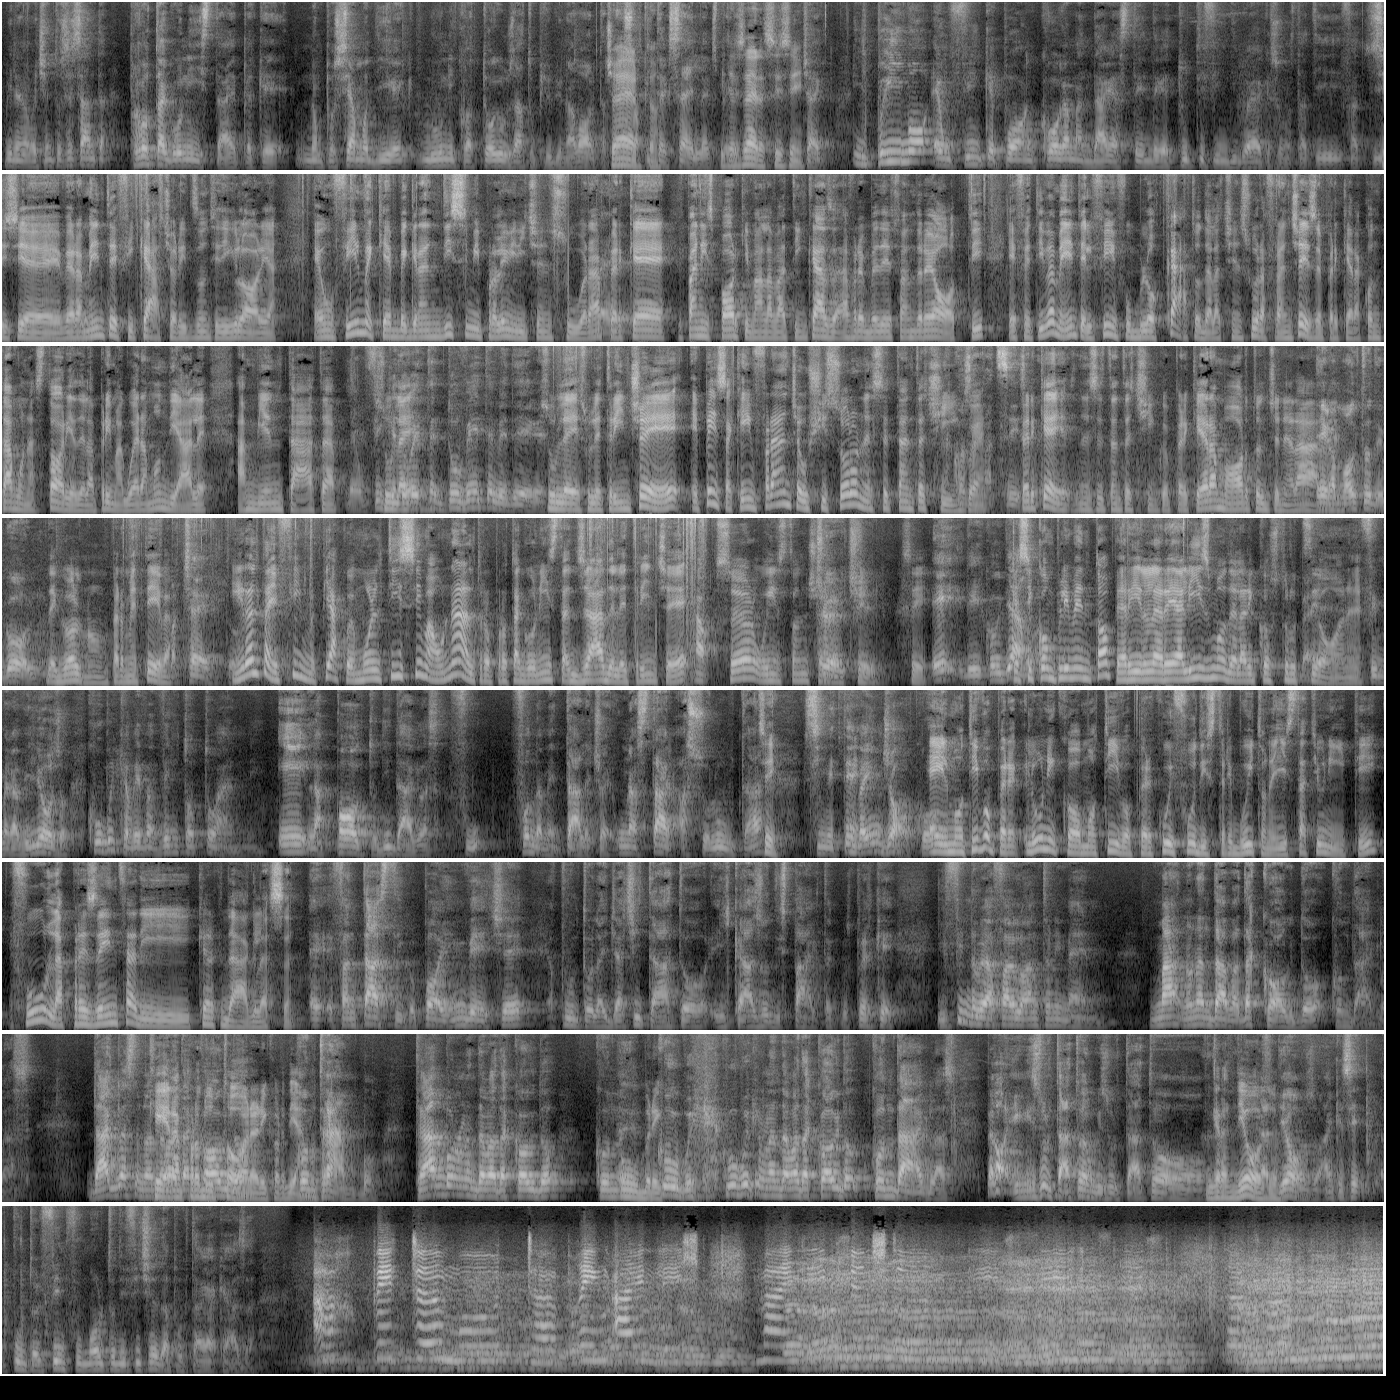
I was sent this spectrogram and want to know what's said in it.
1957-1960, protagonista, eh, perché non possiamo dire l'unico attore usato più di una volta, Certo. Peter Sellers. Peter. Sellers, sì, sì. Certo. Il primo è un film che può ancora mandare a stendere tutti i film di guerra che sono stati fatti. Sì, sì, è veramente efficace Orizzonti di Gloria. È un film che ebbe grandissimi problemi di censura Eh. perché i pani sporchi vanno lavati in casa, avrebbe detto Andreotti. Effettivamente il film fu bloccato dalla censura francese perché raccontava una storia della prima guerra mondiale ambientata È un film sulle, che dovete, dovete vedere. sulle, sulle trincee e pensa che in Francia uscì solo nel 75. cosa pazzesca. Perché nel 75? Perché era morto il generale. Era morto De Gaulle. De Gaulle non permetteva. Ma certo. In realtà il film piacque moltissimo a un altro protagonista già delle trincee, a Sir Winston Churchill. Churchill. Sì. E ricordiamo Che si complimentò per il realismo della ricostruzione. un film meraviglioso. Kubrick aveva 28 anni e l'apporto di Douglas fu fondamentale, cioè una star assoluta Sì. si metteva in gioco. E il motivo per- l'unico motivo per cui fu distribuito negli Stati Uniti fu la presenza di Kirk Douglas. È è fantastico poi invece, appunto l'hai già citato, il caso di Spartacus, perché il film doveva farlo Anthony Mann, ma non andava d'accordo con Douglas. Douglas non Che andava era d'accordo produttore, ricordiamo. con Trambo. Trambo non andava d'accordo con Kubrick. Kubrick. Kubrick non andava d'accordo con Douglas. Però il risultato è un risultato Grandioso. grandioso, anche se appunto il film fu molto difficile da portare a casa. Ach, bitte, Mutter, bring ein Licht. Mein Liebchen stirbt, ich seh Thank you.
